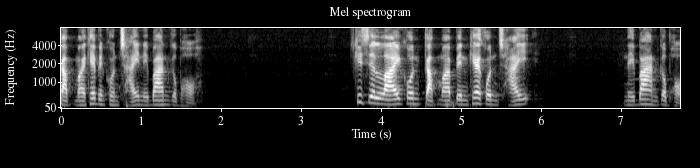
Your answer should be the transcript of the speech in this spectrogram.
กลับมาแค่เป็นคนใช้ในบ้านก็พอคริสเตียนหลายคนกลับมาเป็นแค่คนใช้ในบ้านก็พอ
